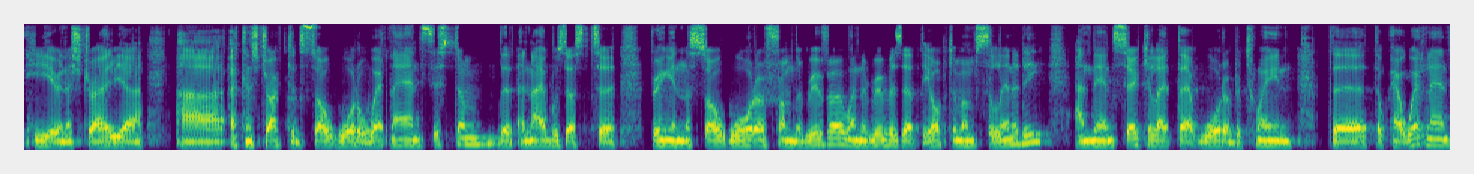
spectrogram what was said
here in Australia uh, a constructed saltwater wetland system that enables us to bring in the salt water from the river when the rivers at the optimum salinity and then circulate that water between the, the our wetland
